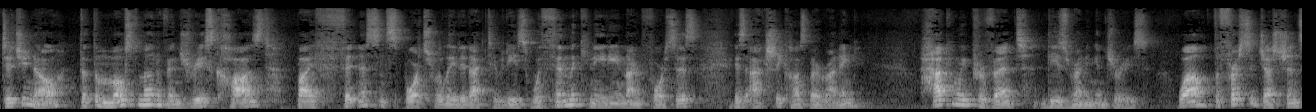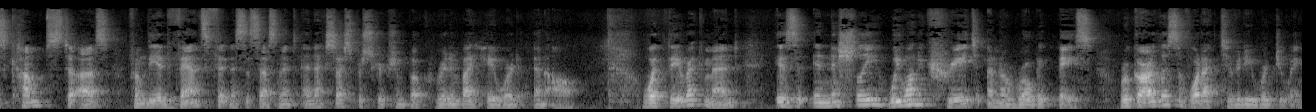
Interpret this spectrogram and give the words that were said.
Did you know that the most amount of injuries caused by fitness and sports related activities within the Canadian Armed Forces is actually caused by running? How can we prevent these running injuries? Well, the first suggestions comes to us from the Advanced Fitness Assessment and Exercise Prescription book written by Heyward and al. What they recommend is initially we want to create an aerobic base, regardless of what activity we're doing.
